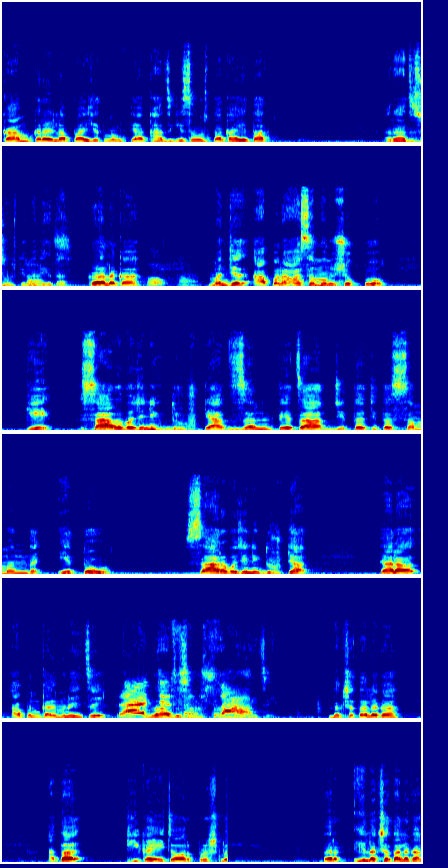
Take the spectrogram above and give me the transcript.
काम करायला पाहिजेत. मग त्या खाजगी संस्था काय येतात? राजसंस्थेमध्ये येतात. कळालं का? हो. म्हणजे आपण असं म्हणू शकतो की सार्वजनिक दृष्ट्या जनतेचा जिथं जिथं संबंध येतो सार्वजनिक दृष्ट्या त्याला आपण काय म्हणायचंय? राजसंस्था राजसंस्था म्हणायचंय. लक्षात आलं का? आता ठीक आहे याच्यावर प्रश्न तर हे लक्षात आलं का?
